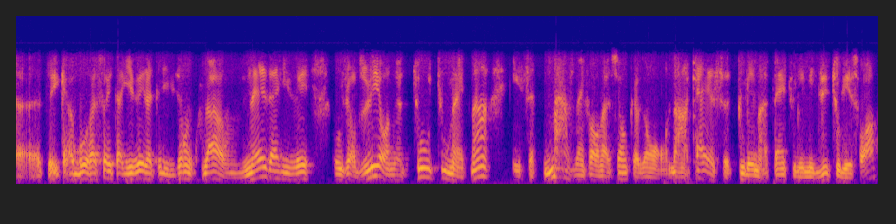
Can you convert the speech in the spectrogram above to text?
Euh, quand Bourassa est arrivé, la télévision de couleur venait d'arriver. Aujourd'hui, on a tout, tout maintenant, et cette masse d'informations que l'on encaisse tous les matins, tous les midis, tous les soirs,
